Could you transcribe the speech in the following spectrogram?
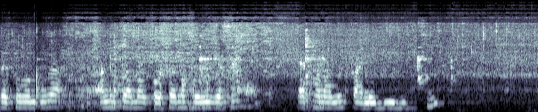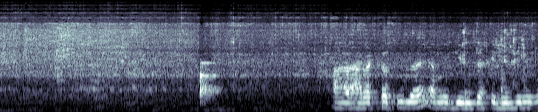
দেখো বন্ধুরা, আলুটা আমার কষানো হয়ে গেছে। এখন আমি পানি দিয়ে দিচ্ছি। আর আরেকটা চুলায় আমি ডিমটাকে ভেজে নেব।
